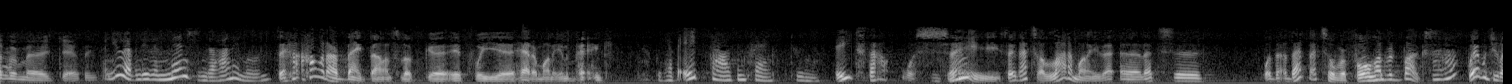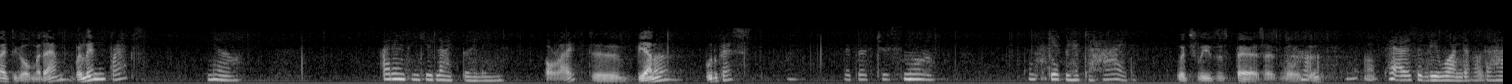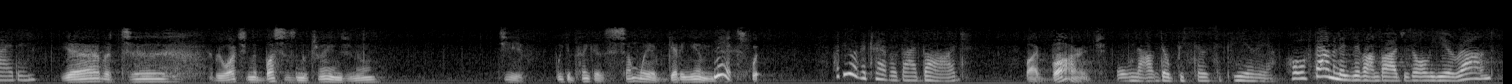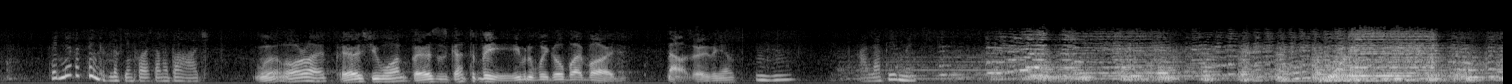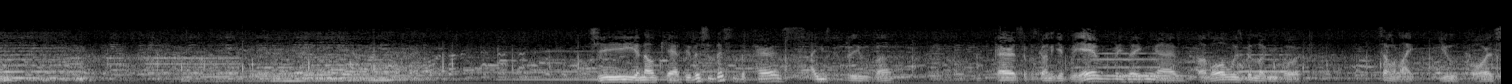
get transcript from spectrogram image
We're married, Kathy. And you haven't even mentioned a honeymoon. Say, how, how would our bank balance look uh, if we uh, had our money in the bank? We have 8,000 francs between us. Eight thousand. Well, say, say, that's a lot of money. That, uh, that's, uh, well, that, that that's over four hundred bucks. Uh-huh. Where would you like to go, Madame? Berlin, perhaps? No. I don't think you'd like Berlin. All right. Uh, Vienna, Budapest, They're both too small. Don't forget we have to hide. Which leaves us Paris, I suppose. Huh? Oh, Paris would be wonderful to hide in. Yeah, but uh, they'll be watching the buses and the trains, you know. Gee, if we could think of some way of getting in. Mitch. What, Have you ever traveled by barge? by barge. Oh, now, don't be so superior. Whole families live on barges all the year round. They'd never think of looking for us on a barge. Well, all right. Paris you want. Paris has got to be, even if we go by barge. Now, is there anything else? Mm-hmm. I love you, Mitch. Know, Kathy. This is this is the Paris I used to dream about. Paris that was going to give me everything I've I've always been looking for. Someone like you, of course,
